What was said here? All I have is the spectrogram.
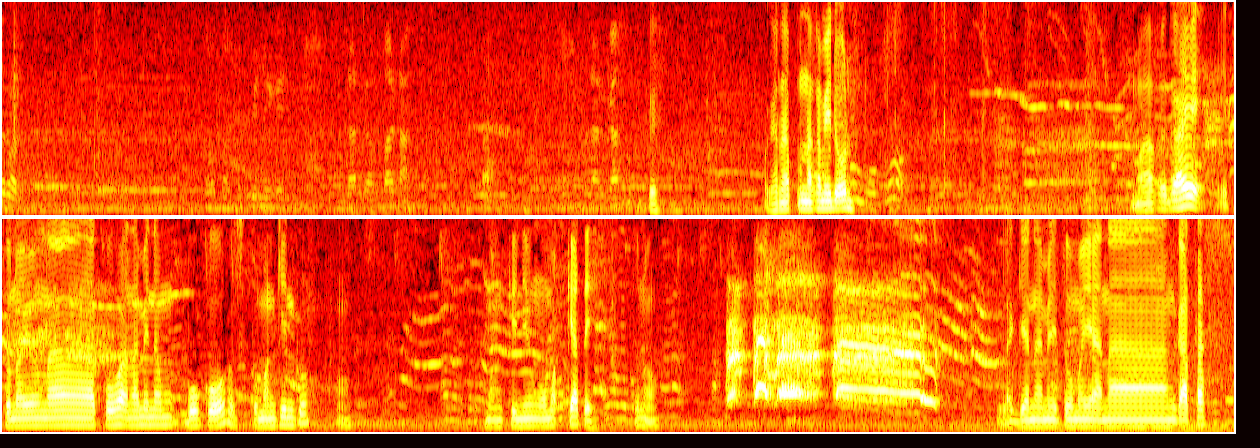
Dili, ba dito ron? Larga ba na? Larga? Okay. Maghanap na kami doon. Mga kagahi, ito na yung nakuha namin ng buko sa pamangkin ko. Oh. Pamangkin yung umakyat eh. Ito na. oh. Lagyan namin ito maya ng gatas.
